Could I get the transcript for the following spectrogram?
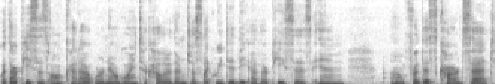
With our pieces all cut out, we're now going to color them just like we did the other pieces in um, for this card set.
